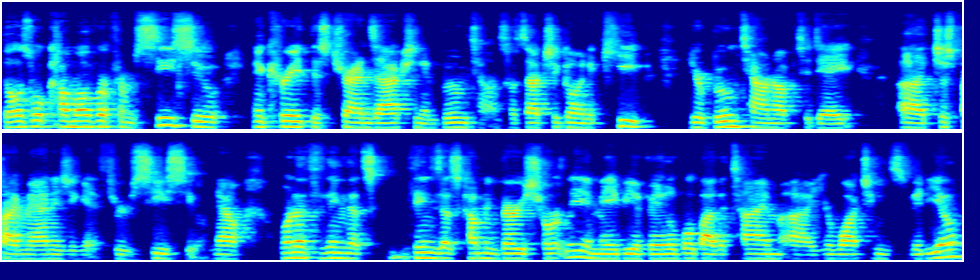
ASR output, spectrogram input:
those will come over from Sisu and create this transaction in Boomtown. So it's actually going to keep your Boomtown up to date uh, just by managing it through Sisu. Now, one of the thing that's things that's coming very shortly and may be available by the time uh, you're watching this video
